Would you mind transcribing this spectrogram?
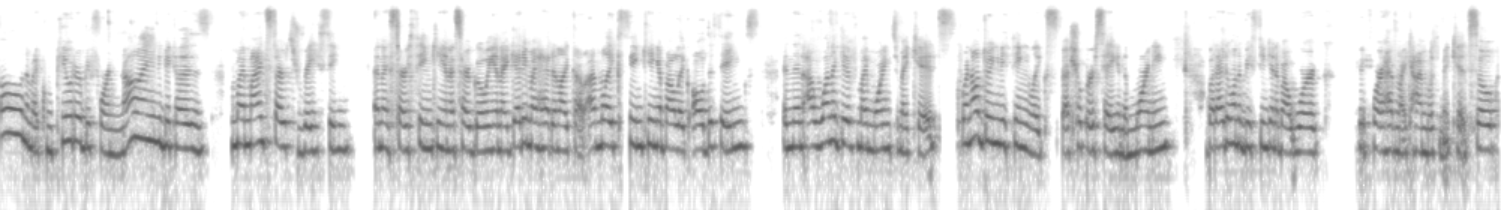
phone and my computer before nine because my mind starts racing and I start thinking and I start going and I get in my head and like I'm like thinking about like all the things. And then I want to give my morning to my kids. We're not doing anything like special per se in the morning, but I don't want to be thinking about work before I have my time with my kids. So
